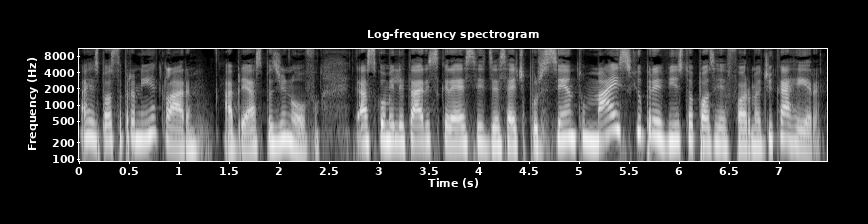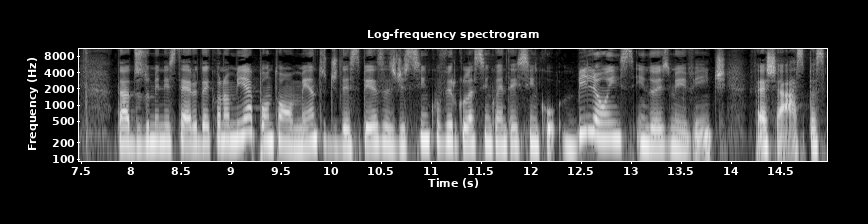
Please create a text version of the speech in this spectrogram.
A resposta para mim é clara. Abre aspas de novo. Gasto com militares cresce 17%, mais que o previsto após reforma de carreira. Dados do Ministério da Economia apontam um aumento de despesas de 5,55 bilhões em 2020. Fecha aspas,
